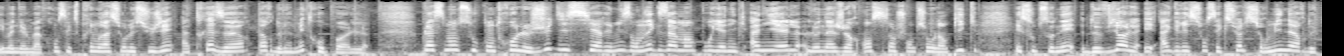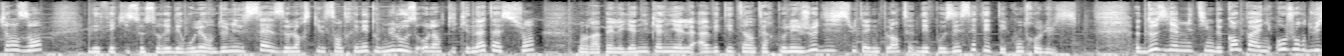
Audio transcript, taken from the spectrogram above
Emmanuel Macron s'exprimera sur le sujet à 13h, heure de la métropole. Placement sous contrôle judiciaire et mise en examen pour Yannick Agnel, le nageur ancien champion olympique, est soupçonné de viol et agression sexuelle sur mineurs de 15 ans. Des faits qui se seraient déroulés en 2016 lorsqu'il s'entraînait au Mulhouse Olympique Natation. On le rappelle, Yannick Agnel avait été interpellé jeudi suite à une plainte déposée cet été contre lui. Deuxième meeting de campagne aujourd'hui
